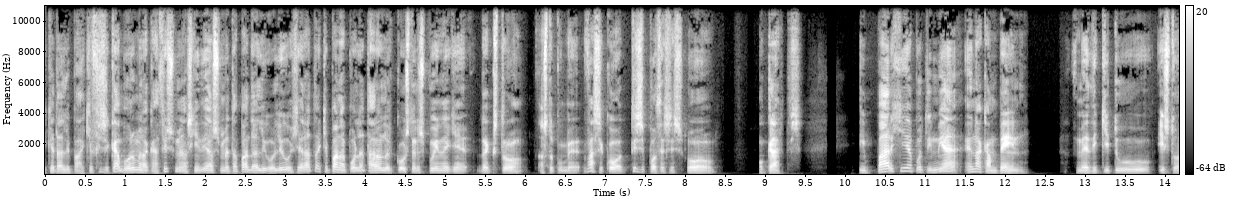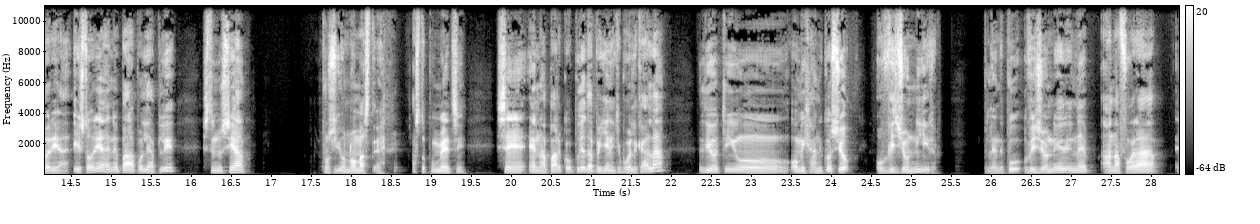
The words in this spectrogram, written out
και τα λοιπά. Και φυσικά μπορούμε να καθίσουμε να σχεδιάσουμε τα πάντα λίγο λίγο χεράτα και πάνω απ' όλα τα roller coasters που είναι και εντάξει, το, ας το πούμε, βασικό της υπόθεσης, ο, ο κράτης. Υπάρχει από τη μία ένα campaign με δική του ιστορία. Η ιστορία είναι πάρα πολύ απλή. Στην ουσία προσγειωνόμαστε, ας το πούμε έτσι, σε ένα πάρκο που δεν τα πηγαίνει και πολύ καλά, διότι ο, ο μηχανικός, ο, ο Visioneer, λένε, που Visioneer είναι αναφορά ε,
